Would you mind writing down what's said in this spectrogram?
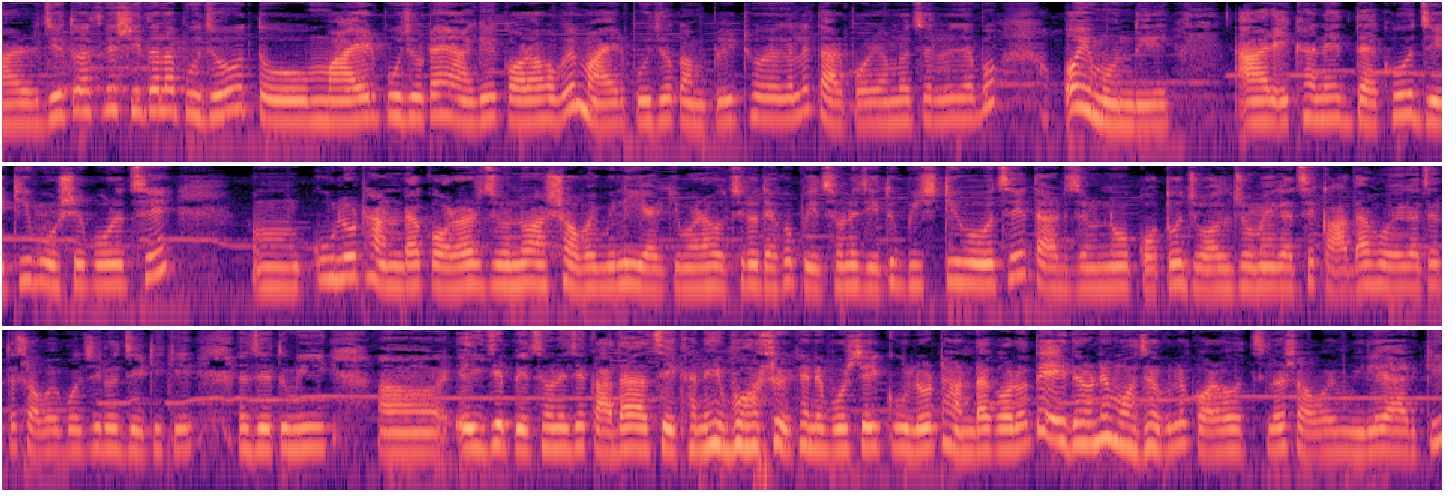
আর যেহেতু আজকে শীতলা পুজো, তো মায়ের পুজোটাই আগে করা হবে। মায়ের পুজো কমপ্লিট হয়ে গেলে তারপরে আমরা চলে যাব ওই মন্দিরে। আর এখানে দেখো, জেঠি বসে পড়েছে। কুলো ঠান্ডা করার জন্য আর সবাই মিলে ইয়ার্কি মারা হচ্ছিল। দেখো, পেছনে যেহেতু বৃষ্টি হয়েছে, তার জন্য কত জল জমে গেছে, কাদা হয়ে গেছে। তো সবাই বলছিল, জেঠিকে, যে তুমি এই যে পেছনে যে কাদা আছে, এখানেই বসো, এখানে বসেই কুলো ঠান্ডা করো। তো এই ধরনের মজাগুলো করা হচ্ছিল সবাই মিলে আর কি।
